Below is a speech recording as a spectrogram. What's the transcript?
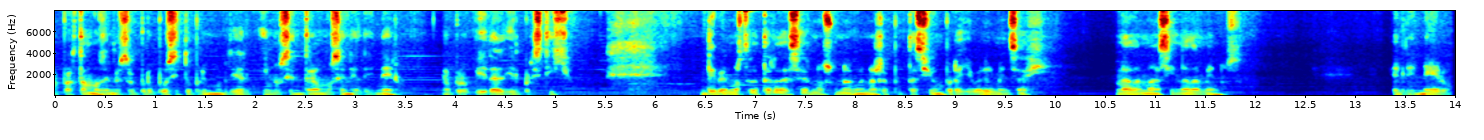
apartamos de nuestro propósito primordial y nos centramos en el dinero, la propiedad y el prestigio. Debemos tratar de hacernos una buena reputación para llevar el mensaje, nada más y nada menos. El dinero,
